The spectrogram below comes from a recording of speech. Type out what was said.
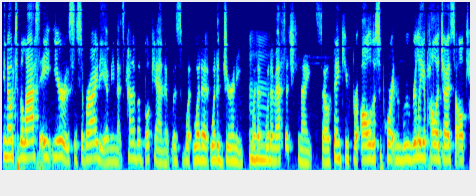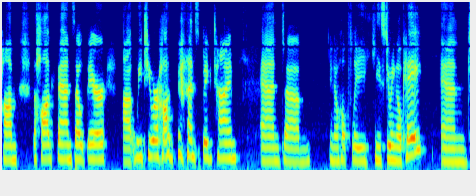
you know, to the last eight years of sobriety. I mean, that's kind of a bookend. It was what, what a, what a journey, what a, Mhm. what a message tonight. So thank you for all the support. And we really apologize to all Tom, the hog fans out there. Uh, we too are hog fans big time. And, um, you know, hopefully he's doing okay. And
